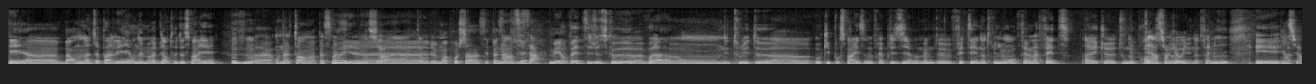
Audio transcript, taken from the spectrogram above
Et euh, bah, on en a déjà parlé, on aimerait bien tous les deux se marier. Mhm. Euh, on a le temps, on va pas se Oui, marier bien euh, sûr, le mois prochain, c'est pas ça le c'est sujet. ça. Mais en fait, c'est juste que voilà, on est tous les deux ok pour se marier, ça nous ferait plaisir même de fêter notre union, faire la fête avec euh, tous nos proches nos- oui. et notre famille. Et Bien bah, sûr.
